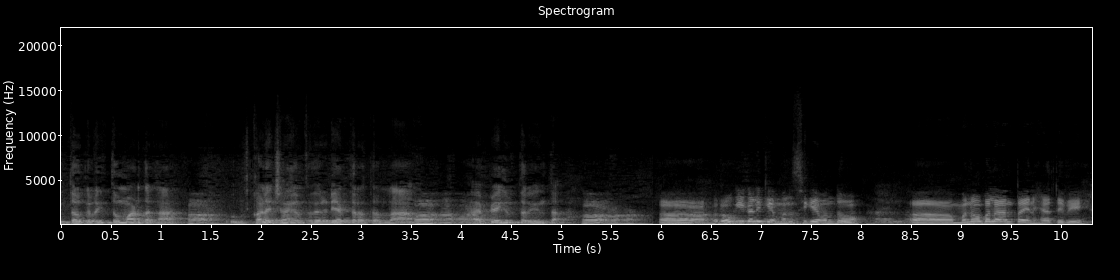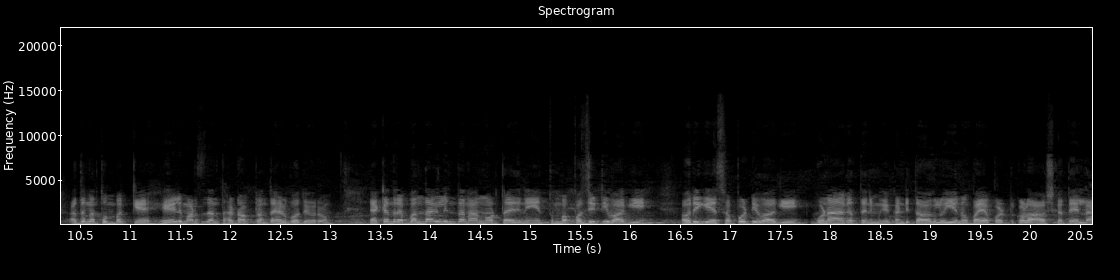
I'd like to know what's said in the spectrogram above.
ಇಂಥವಕ್ಕೆಲ್ಲ ಇಂಥವ್ ಮಾಡಿದಾಗ. ಕಳೆ ಚೆನ್ನಾಗಿರ್ತದೆ ರೆಡಿ ಆಗ್ತಾರ ಅಂತಲ್ಲ. ಹ್ಯಾಪಿ ಆಗಿರ್ತಾರೆ ಅಂತ. ರೋಗಿಗಳಿಗೆ ಮನಸ್ಸಿಗೆ ಒಂದು ಮನೋಬಲ ಅಂತ ಏನು ಹೇಳ್ತೀವಿ ಅದನ್ನ ತುಂಬಕ್ಕೆ ಹೇಳಿ ಮಾಡಿಸಿದಂತಹ ಡಾಕ್ಟರ್ ಅಂತ ಹೇಳ್ಬೋದು ಇವರು. ಯಾಕಂದ್ರೆ ಬಂದಾಗ್ಲಿಂದ ನಾನು ನೋಡ್ತಾ ಇದ್ದೀನಿ ತುಂಬಾ ಪಾಸಿಟಿವ್ ಆಗಿ ಅವರಿಗೆ ಸಪೋರ್ಟಿವ್ ಆಗಿ ಗುಣ ಆಗುತ್ತೆ ನಿಮಗೆ ಖಂಡಿತವಾಗಲು. ಏನು ಭಯ ಪಟ್ಕೊಳ್ಳೋ ಅವಶ್ಯಕತೆ ಇಲ್ಲ.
